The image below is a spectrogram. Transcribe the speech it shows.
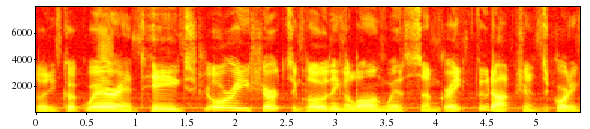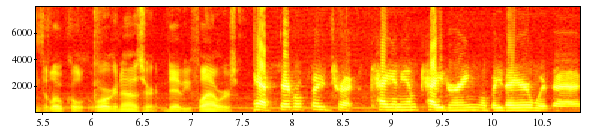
including cookware, antiques, jewelry, shirts, and clothing, along with some great food options, according to local organizer Debbie Flowers. We have several food trucks. K&M Catering will be there with a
